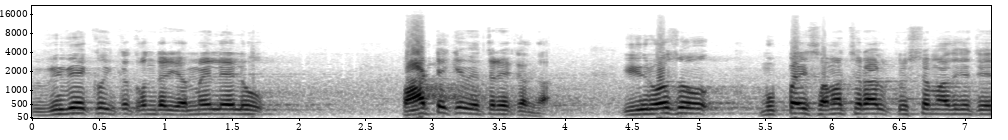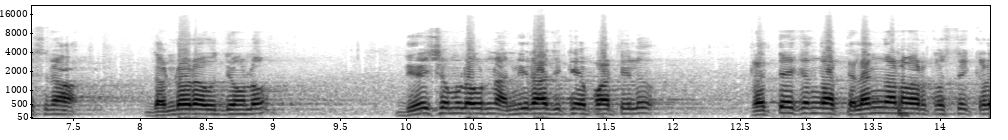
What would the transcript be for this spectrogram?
వివేక్ ఇంకా కొందరు ఎమ్మెల్యేలు పార్టీకి వ్యతిరేకంగా ఈరోజు ముప్పై సంవత్సరాలు కృష్ణమాదిగా చేసిన దండోరా ఉద్యమంలో దేశంలో ఉన్న అన్ని రాజకీయ పార్టీలు ప్రత్యేకంగా తెలంగాణ వరకు వస్తే ఇక్కడ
